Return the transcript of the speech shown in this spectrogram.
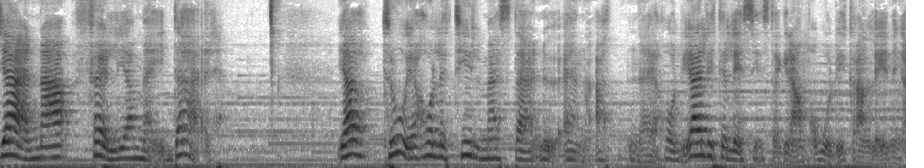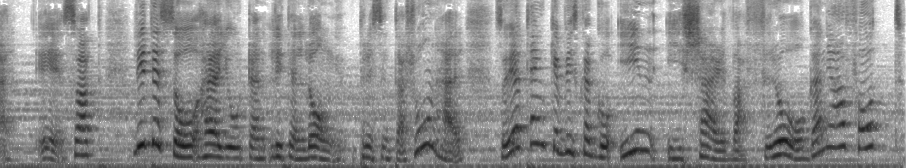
gärna följa mig där. Jag tror jag håller till mest där nu än att när jag håller. Jag är lite less Instagram av olika anledningar. Eh, så att lite så har jag gjort en liten lång presentation här. Så jag tänker vi ska gå in i själva frågan jag har fått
